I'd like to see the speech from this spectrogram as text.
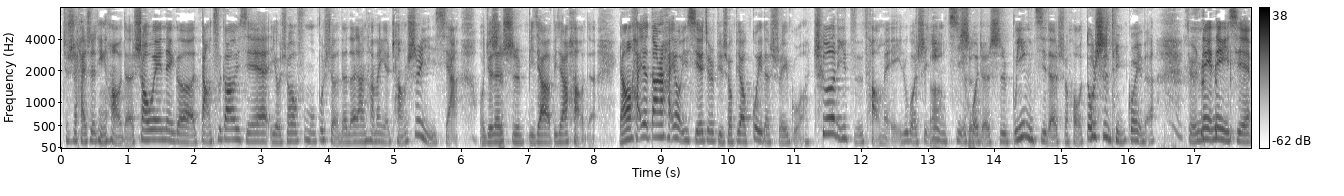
就是还是挺好的。稍微那个档次高一些，有时候父母不舍得。的让他们也尝试一下，我觉得是比较比较好的。然后还有，当然还有一些就是比如说比较贵的水果，车厘子、草莓，如果是应季或者是不应季的时候，都是挺贵的。就是那那一些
